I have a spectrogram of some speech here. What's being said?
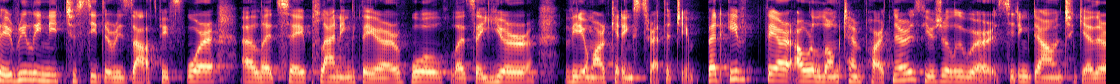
they really need to see the results before uh, let's say planning their whole let's say year video marketing strategy. But if they are our long-term partners usually we're sitting down together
